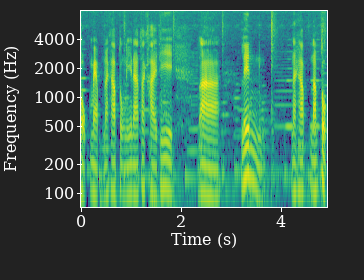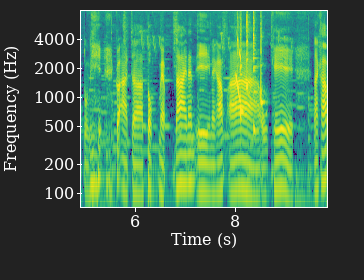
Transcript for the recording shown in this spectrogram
ตกแมปนะครับตรงนี้นะถ้าใครที่เล่นนะครับน้ำตกตรงนี้ก็อาจจะตกแมปได้นั่นเองนะครับอ่าโอเคนะครับ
